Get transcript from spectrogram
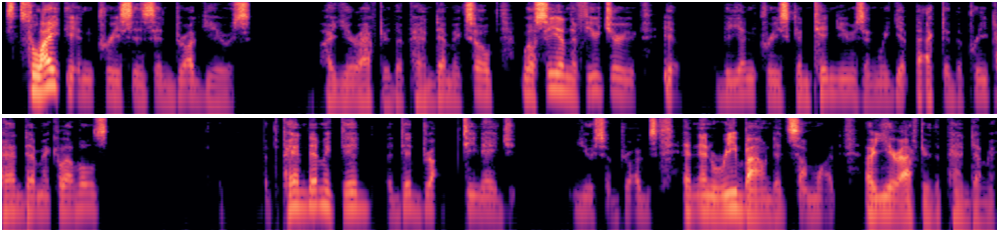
slight increases in drug use a year after the pandemic. So we'll see in the future if the increase continues and we get back to the pre-pandemic levels. But the pandemic did did drop teenage use of drugs and then rebounded somewhat a year after the pandemic.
